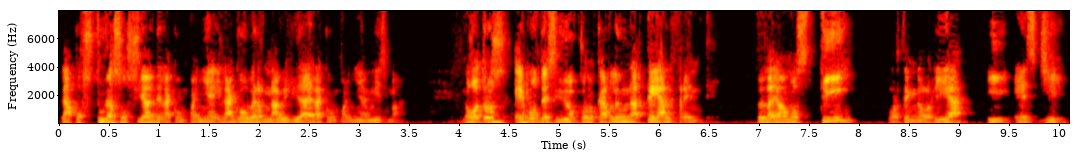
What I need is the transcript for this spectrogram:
la postura social de la compañía y la gobernabilidad de la compañía misma. Nosotros hemos decidido colocarle una T al frente. Entonces la llamamos T por tecnología ESG.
